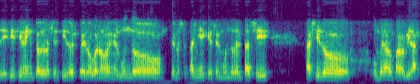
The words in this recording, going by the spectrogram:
Difícil en todos los sentidos, pero bueno, en el mundo que nos atañe, que es el mundo del taxi, ha sido un verano para olvidar.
